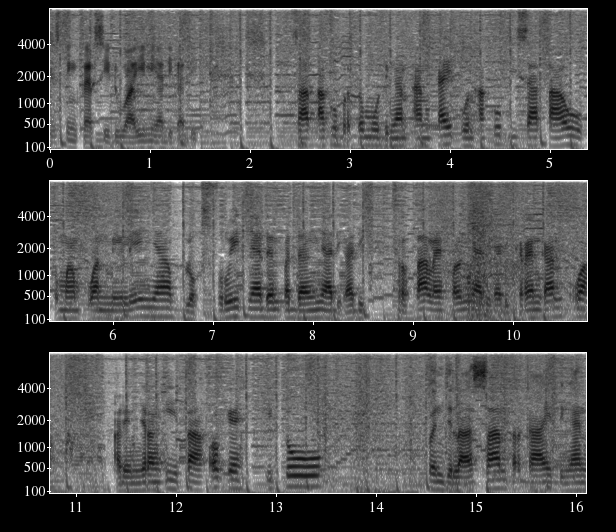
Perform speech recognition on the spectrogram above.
insting versi 2 ini adik-adik. Saat aku bertemu dengan Ankai pun aku bisa tahu kemampuan melee-nya, blok fruitnya dan pedangnya adik-adik. Serta levelnya adik-adik. Keren kan? Wah, ada yang menyerang kita. Oke, itu penjelasan terkait dengan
